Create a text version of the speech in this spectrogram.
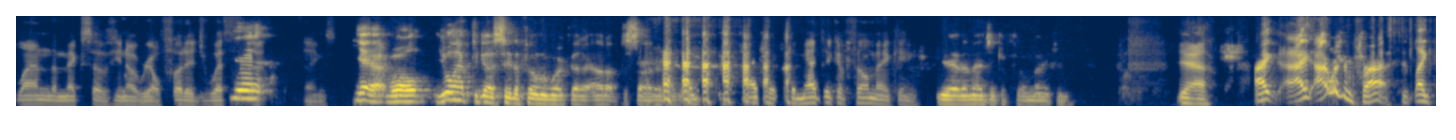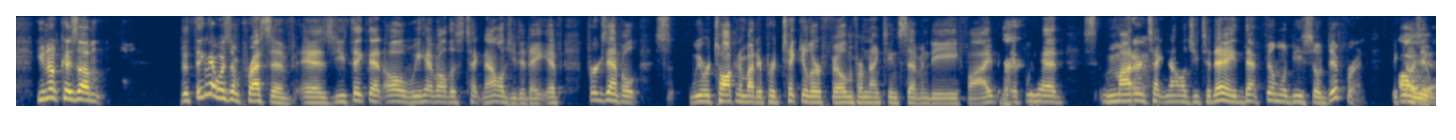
blend the mix of you know real footage with Yeah. the things? yeah. Well, you'll have to go see the film and work that out. I've decided. Magic, the magic of filmmaking. yeah, the magic of filmmaking. Yeah, I, I I was impressed. Like you know, because um, the thing that was impressive is you think that oh we have all this technology today. If for example we were talking about a particular film from 1975, if we had modern technology today, that film would be so different because Oh, it yeah.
